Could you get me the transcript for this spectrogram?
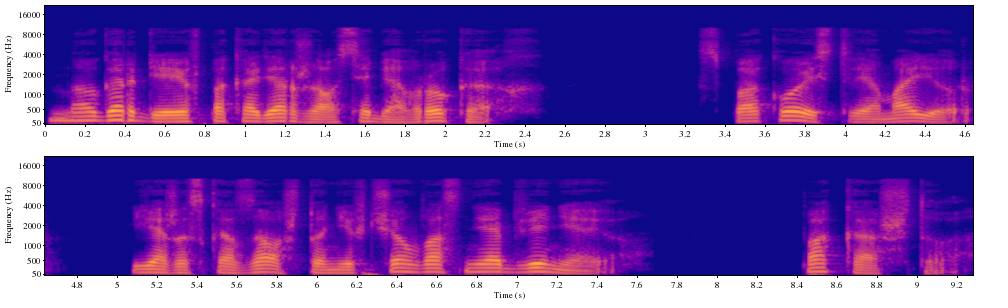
но Гордеев пока держал себя в руках. «Спокойствие, майор. Я же сказал, что ни в чем вас не обвиняю. Пока что».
